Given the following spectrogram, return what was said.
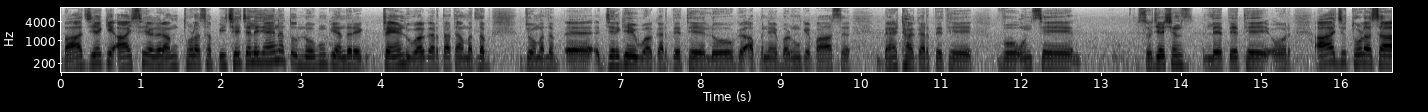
بات یہ ہے کہ آج سے اگر ہم تھوڑا سا پیچھے چلے جائیں نا تو لوگوں کے اندر ایک ٹرینڈ ہوا کرتا تھا مطلب جو مطلب جرگے ہوا کرتے تھے، لوگ اپنے بڑوں کے پاس بیٹھا کرتے تھے، وہ ان سے سجیشنز لیتے تھے اور آج تھوڑا سا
